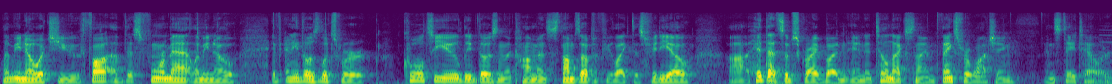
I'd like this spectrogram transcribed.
let me know what you thought of this format. Let me know if any of those looks were cool to you. Leave those in the comments. Thumbs up if you like this video. Uh, hit that subscribe button. And until next time, thanks for watching and stay tailored.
